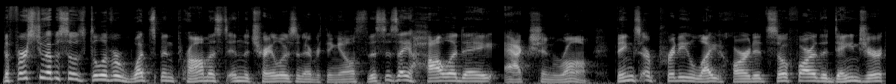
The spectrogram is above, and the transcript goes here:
The first two episodes deliver what's been promised in the trailers and everything else. This is a holiday action romp. Things are pretty lighthearted. So far, the danger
